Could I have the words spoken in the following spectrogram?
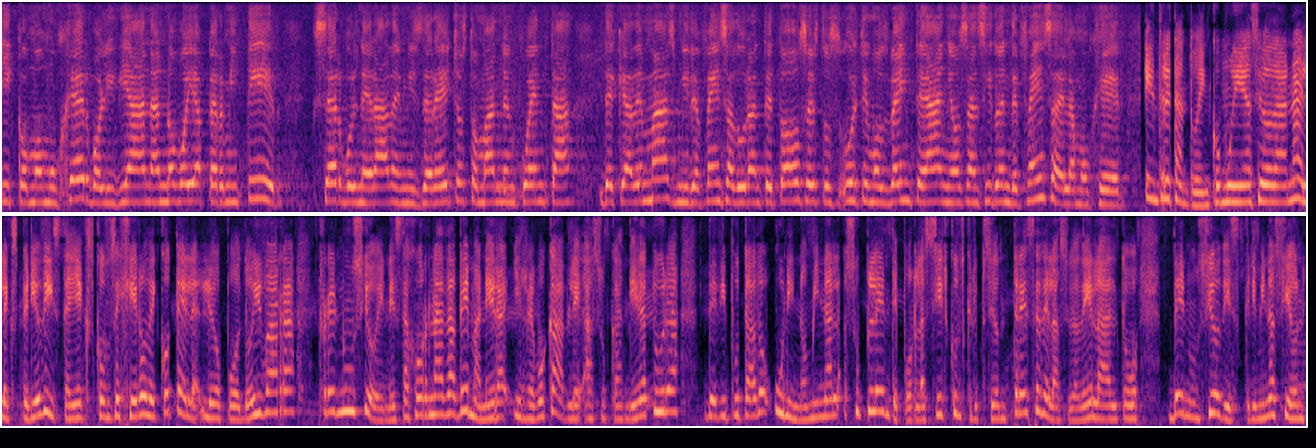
Y como mujer boliviana no voy a permitir ser vulnerada en mis derechos, tomando en cuenta de que además mi defensa durante todos estos últimos 20 años han sido en defensa de la mujer. Entre tanto, en Comunidad Ciudadana, el experiodista y exconsejero de Cotel, Leopoldo Ibarra, renunció en esta jornada de manera irrevocable a su candidatura de diputado uninominal suplente por la circunscripción 13 de la Ciudad del Alto. Denunció discriminación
